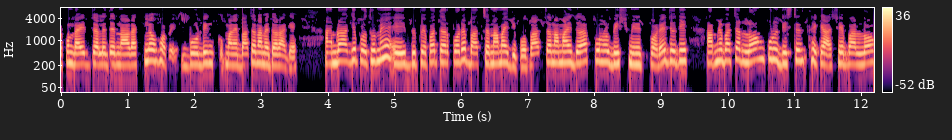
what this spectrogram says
এখন লাইট জ্বালাইতে না রাখলেও হবে বোর্ডিং মানে বাচ্চা নামে দেওয়ার আগে। আমরা আগে প্রথমে এই পেপার দেওয়ার পরে বাচ্চা নামাই দিব। বাচ্চা নামাই দেওয়ার পনেরো বিশ মিনিট পরে যদি আপনার বাচ্চা লং কোনো ডিস্টেন্স থেকে আসে বা লং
